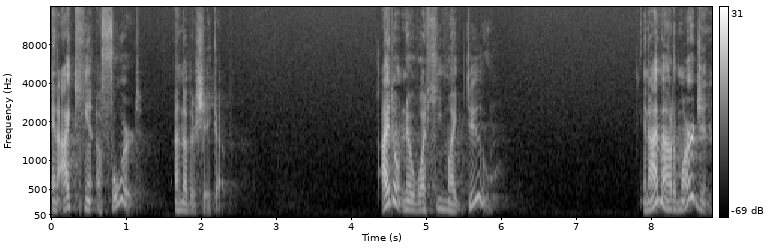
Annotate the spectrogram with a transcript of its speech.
and I can't afford another shakeup. I don't know what he might do. And I'm out of margin.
